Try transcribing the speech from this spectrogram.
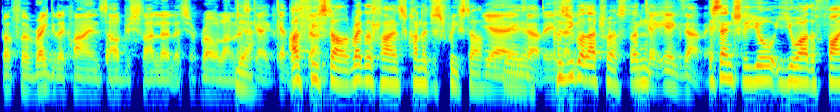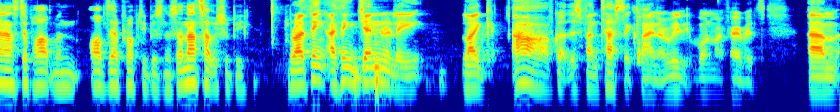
But for regular clients, I'll just like, look, let's just roll on. Let's yeah. get get I this done. freestyle. Regular clients kind of just freestyle. Yeah, exactly, and Because you've got that trust, and Okay, exactly. essentially you're you are the finance department of their property business, and that's how it should be. But I think I think generally, like, ah, I've got this fantastic client. I really one of my favorites. Um,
